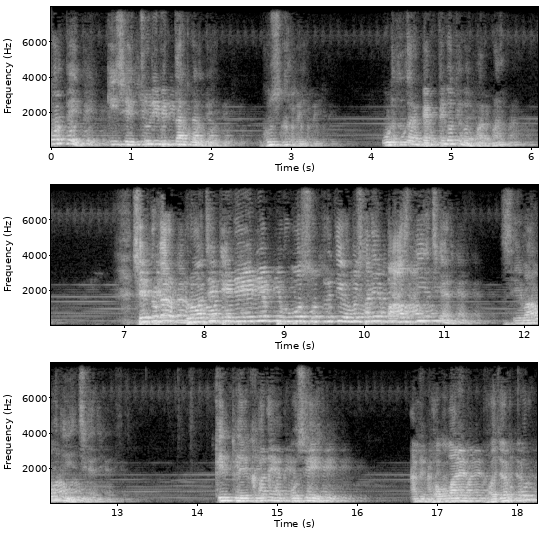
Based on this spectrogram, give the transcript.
করবে কি সে চুরি বিদ্যা করবে ঘুষ খাবে ওটা তো তার ব্যক্তিগত ব্যাপার না। সেই প্রকার ব্রজে টেনে এনে পূর্ব স্বীকৃতি অনুসারে বাস দিয়েছেন, সেবাও দিয়েছেন। কিন্তু এখানে বসে আমি ভগবানের ভজন করব?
